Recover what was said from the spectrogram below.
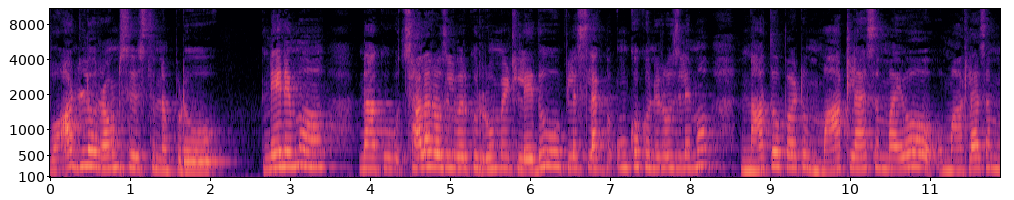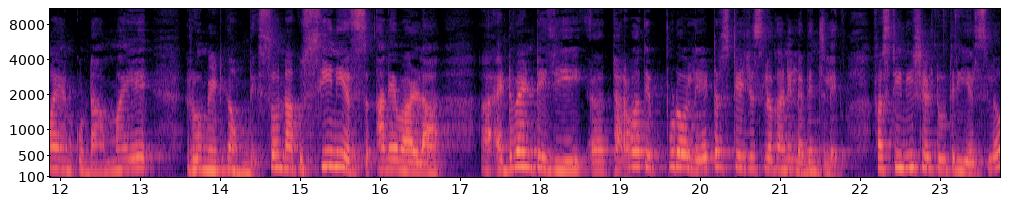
వార్డ్లో రౌండ్స్ వేస్తున్నప్పుడు నేనేమో నాకు చాలా రోజుల వరకు రూమ్మేట్ లేదు ప్లస్ లేకపోతే ఇంకో కొన్ని రోజులేమో నాతో పాటు మా క్లాస్ అమ్మాయో మా క్లాస్ అమ్మాయి అనుకుంటా అమ్మాయే రూమ్మేట్గా ఉంది. సో నాకు సీనియర్స్ అనే వాళ్ళ అడ్వాంటేజీ తర్వాత ఎప్పుడో లేటర్ స్టేజెస్లో కానీ లభించలేదు. ఫస్ట్ ఇనీషియల్ టూ త్రీ ఇయర్స్లో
